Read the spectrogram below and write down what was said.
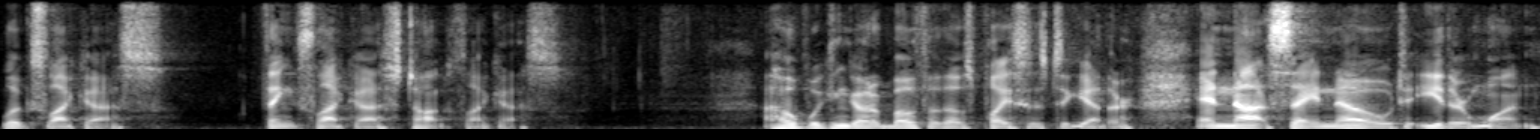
looks like us, thinks like us, talks like us. I hope we can go to both of those places together and not say no to either one.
